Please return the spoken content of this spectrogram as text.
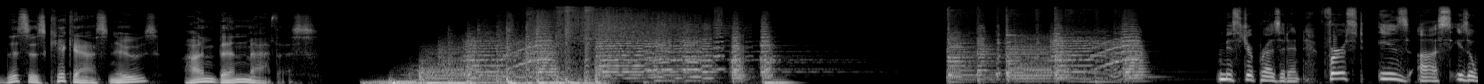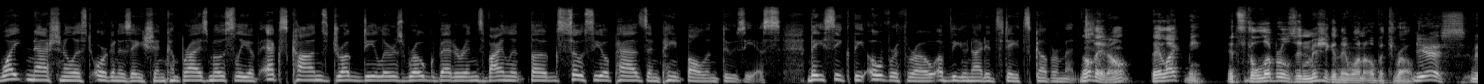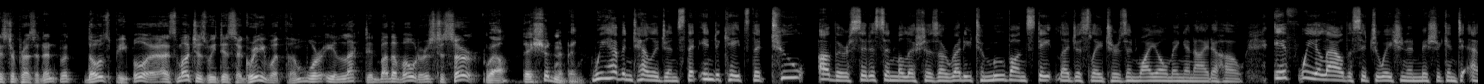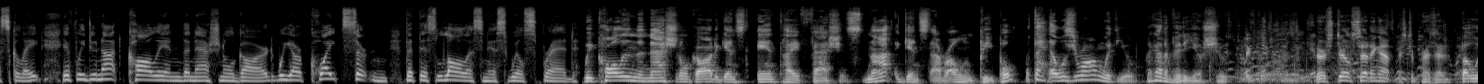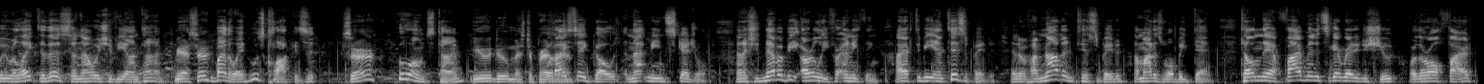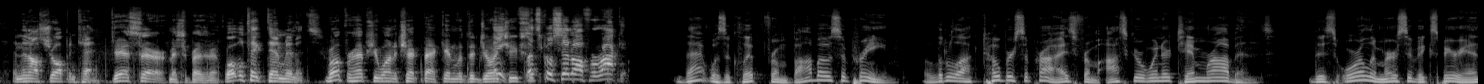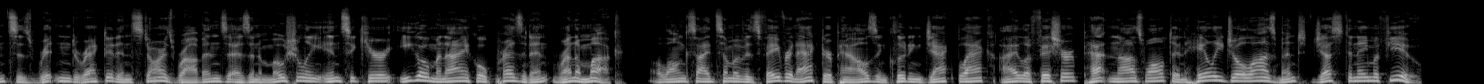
This is Kick Ass News. I'm Ben Mathis. Mr. President, First Is Us is a white nationalist organization comprised mostly of ex cons, drug dealers, rogue veterans, violent thugs, sociopaths, and paintball enthusiasts. They seek the overthrow of the United States government. No, they don't. They like me. It's the liberals in Michigan they want to overthrow. Yes, Mr. President, but those people, as much as we disagree with them, were elected by the voters to serve. Well, they shouldn't have been. We have intelligence that indicates that two other citizen militias are ready to move on state legislatures in Wyoming and Idaho. If we allow the situation in Michigan to escalate, if we do not call in the National Guard, we are quite certain that this lawlessness will spread. We call in the National Guard against anti fascists, not against our own people. What the hell is wrong with you? I got a video shoot. They're still setting up, Mr. President. But we were late to this, so now we should be on time. Yes, sir. By the way, whose clock is it? Sir? Who owns time? You do, Mr. President. What I say goes, and that means schedule. And I should never be early for anything. I have to be anticipated. And if I'm not anticipated, I might as well be dead. Tell them they have five minutes to get ready to shoot, or they're all fired, and then I'll show up in ten. Yes, sir, Mr. President. Well, What will take ten minutes? Well, perhaps you want to check back in with the Joint hey, Chiefs. let's go set off a rocket. That was a clip from Bobo Supreme, a little October surprise from Oscar winner Tim Robbins. This aural immersive experience is written, directed, and stars Robbins as an emotionally insecure, egomaniacal president run amok, alongside some of his favorite actor pals, including Jack Black, Isla Fisher, Patton Oswalt, and Haley Joel Osment, just to name a few.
